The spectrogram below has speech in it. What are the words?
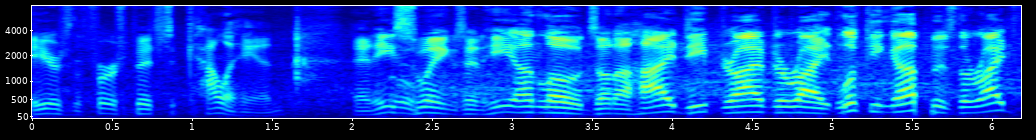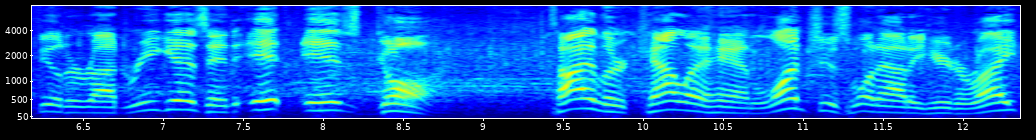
Here's the first pitch to Callihan. And he swings and he unloads on a high, deep drive to right. Looking up is the right fielder Rodriguez, and it is gone. Tyler Callihan launches one out of here to right.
